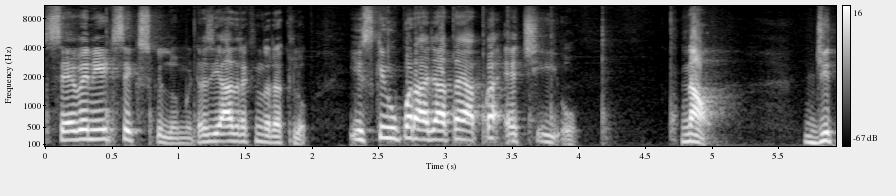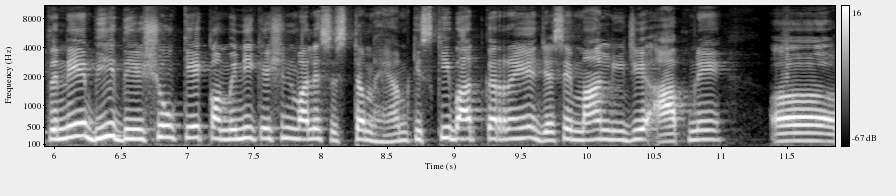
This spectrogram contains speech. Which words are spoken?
seven eight six kilometre याद रखना रख लो। इसके ऊपर आ जाता है आपका एच नाउ जितने भी देशों के कम्युनिकेशन वाले सिस्टम है हम किसकी बात कर रहे हैं? जैसे मान लीजिए आपने आ,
